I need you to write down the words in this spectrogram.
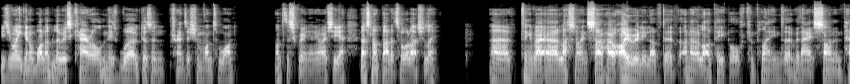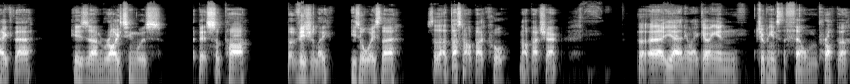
Because you ain't gonna one up Lewis Carroll, and his work doesn't transition one to one onto the screen anyway. So yeah, that's not bad at all actually. Uh, thinking about uh, last night in Soho, I really loved it. I know a lot of people complained that without Simon Pegg there, his um, writing was a bit subpar, but visually he's always there. So that that's not a bad call, not a bad shout. But uh, yeah, anyway, going in, jumping into the film proper.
